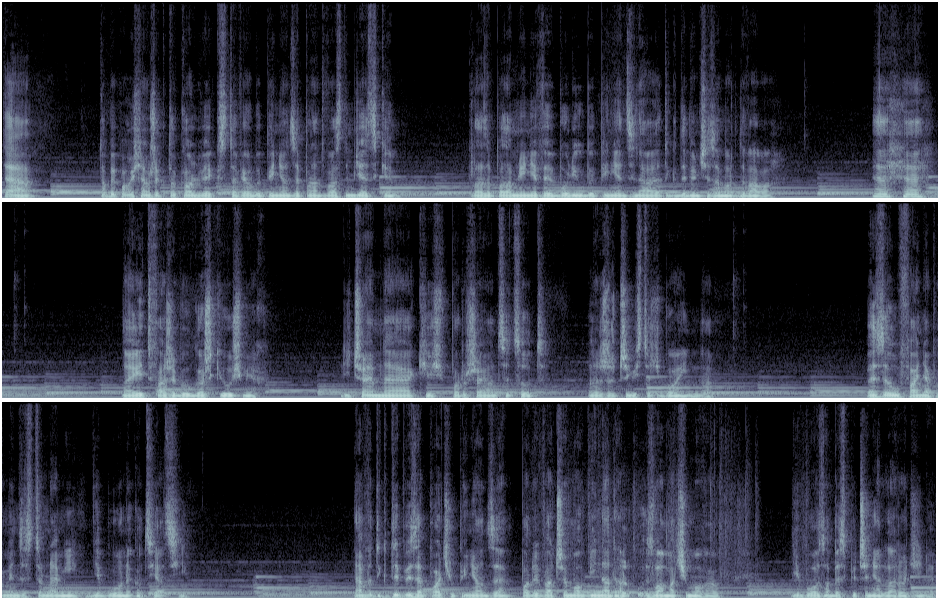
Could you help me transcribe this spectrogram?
Ta, to by pomyślał, że ktokolwiek stawiałby pieniądze ponad własnym dzieckiem. Prawdopodobnie nie wybuliłby pieniędzy nawet gdybym cię zamordowała. Ehe. Na jej twarzy był gorzki uśmiech. Liczyłem na jakiś poruszający cud, ale rzeczywistość była inna. Bez zaufania pomiędzy stronami nie było negocjacji. Nawet gdyby zapłacił pieniądze, porywacze mogli nadal złamać umowę. Nie było zabezpieczenia dla rodziny.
